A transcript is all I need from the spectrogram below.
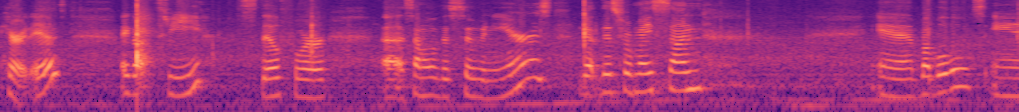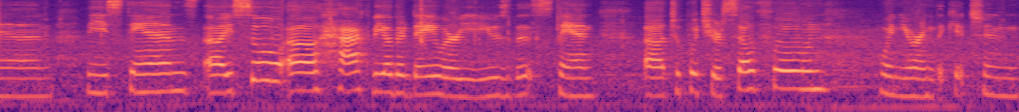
here it is. I got three still for uh, some of the souvenirs. Got this for my son and bubbles and these stands. I saw a hack the other day where you use this stand uh, to put your cell phone when you're in the kitchen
